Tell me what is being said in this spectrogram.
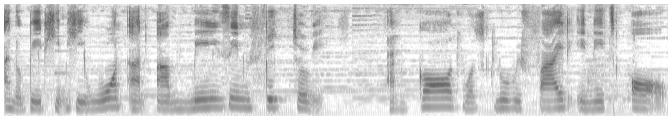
and obeyed him, he won an amazing victory, and God was glorified in it all.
